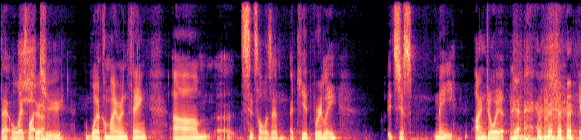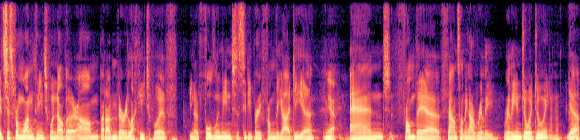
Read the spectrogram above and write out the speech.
that always liked Sure. to work on my own thing. Um, uh, since I was a, a kid, really, it's just me. I enjoy it. Yeah. It's just from one thing to another. Um, but I'm very lucky to have you know fallen into City Brief from the idea yeah. and from there found something I really really enjoy doing. Yeah.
